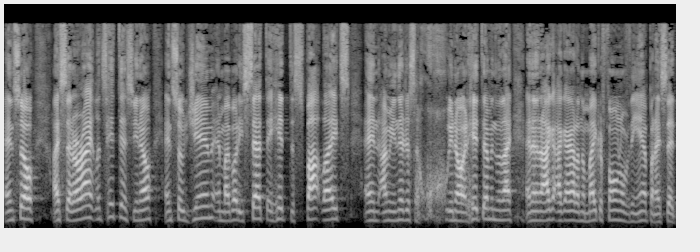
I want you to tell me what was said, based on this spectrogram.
And so I said, all right, let's hit this, you know? And so Jim and my buddy Seth, they hit the spotlights, and I mean, they're just like, you know, it hit them in the night. And then I, I got on the microphone over the amp, and I said,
